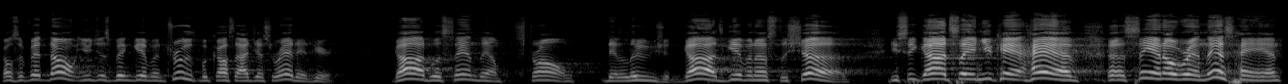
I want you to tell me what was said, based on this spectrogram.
Because if it don't, you've just been given truth because I just read it here. God will send them strong delusion. God's given us the shove. You see, God's saying you can't have uh, sin over in this hand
